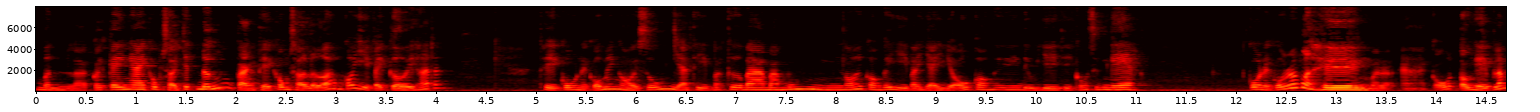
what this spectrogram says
Mình là coi cây ngay không sợ chết đứng, vàng thiệt không sợ lửa, không có gì phải cười hết á thì cô này cổ mới ngồi xuống dạ thì bác thưa ba ba muốn nói con cái gì ba dạy dỗ con điều gì thì con xin nghe. Cô này cổ rất là hiền mà à, cổ tội nghiệp lắm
